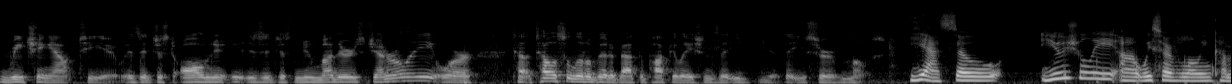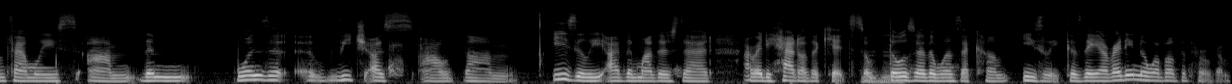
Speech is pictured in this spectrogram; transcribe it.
reaching out to you? Is it just all new? Is it just new mothers generally, or tell tell us a little bit about the populations that you that you serve most? Yeah, so usually uh, we serve low income families. Um, the ones that uh, reach us out um, easily are the mothers that already had other kids. So Mhm. those are the ones that come easily because they already know about the program.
